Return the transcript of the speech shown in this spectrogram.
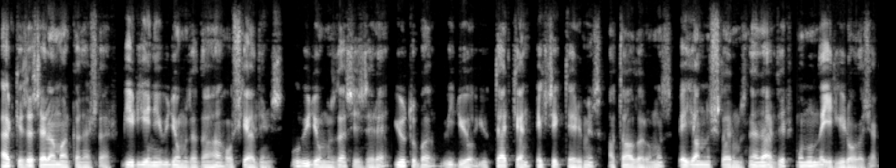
Herkese selam arkadaşlar. Bir yeni videomuza daha hoş geldiniz. Bu videomuzda sizlere YouTube'a video yüklerken eksiklerimiz, hatalarımız ve yanlışlarımız nelerdir bununla ilgili olacak.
